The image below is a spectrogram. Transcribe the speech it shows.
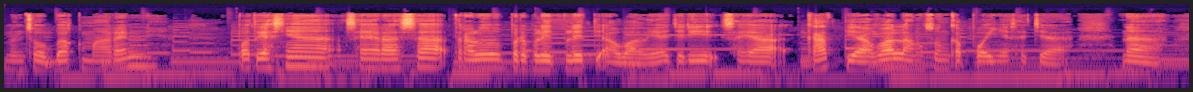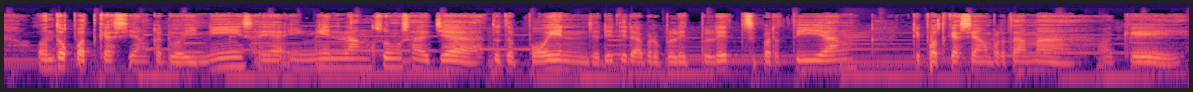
Mencoba kemarin podcastnya saya rasa terlalu berbelit-belit di awal ya. Jadi saya cut di awal langsung ke poinnya saja. Nah untuk podcast yang kedua ini saya ingin langsung saja to the point. Jadi tidak berbelit-belit seperti yang di podcast yang pertama. Oke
